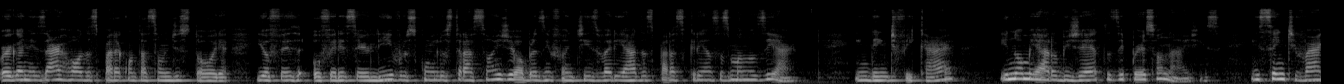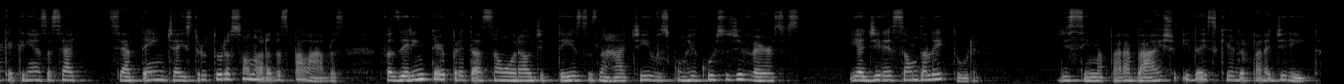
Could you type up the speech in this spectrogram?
Organizar rodas para contação de história e ofer oferecer livros com ilustrações de obras infantis variadas para as crianças manusear. Identificar e nomear objetos e personagens. Incentivar que a criança se se atente à estrutura sonora das palavras, fazer interpretação oral de textos narrativos com recursos diversos e a direção da leitura, de cima para baixo e da esquerda para a direita.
